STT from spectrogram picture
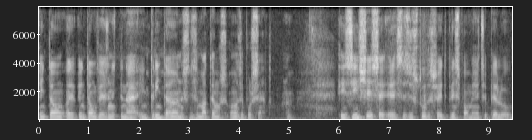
Então, então veja, em 30 anos, desmatamos 11%. Existem esse, esses estudos feitos principalmente pelo,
